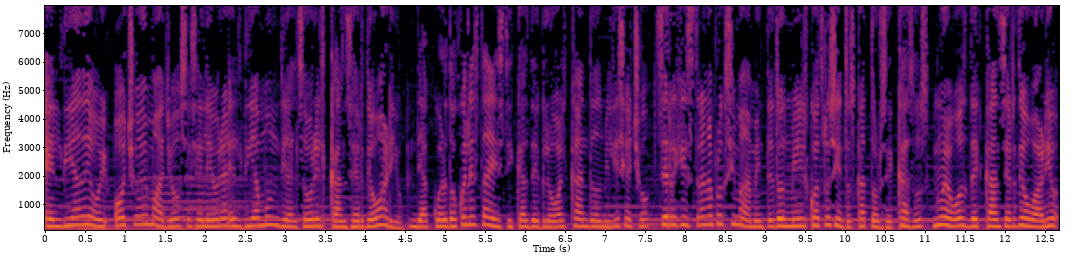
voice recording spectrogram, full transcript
El día de hoy, 8 de mayo, se celebra el Día Mundial sobre el Cáncer de Ovario. De acuerdo con estadísticas de Global Can 2018, se registran aproximadamente 2.414 casos nuevos de cáncer de ovario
